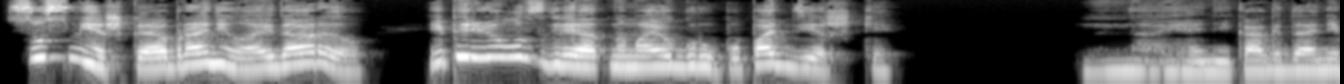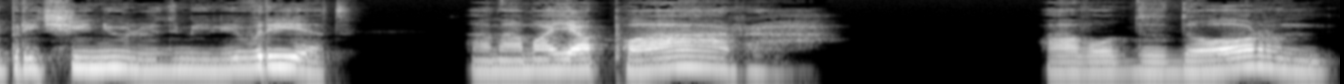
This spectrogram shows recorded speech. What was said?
С усмешкой обронил Айдарел и перевел взгляд на мою группу поддержки. «Но я никогда не причиню Людмиле вред. Она моя пара. А вот Дорн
